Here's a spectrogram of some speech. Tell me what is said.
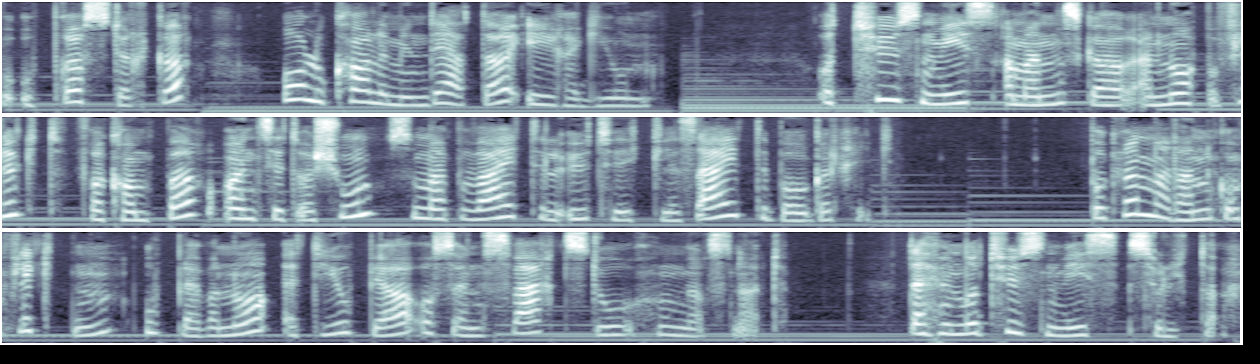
på opprørsstyrker og lokale myndigheter i regionen. Og tusenvis av mennesker er nå på flukt fra kamper og en situasjon som er på vei til å utvikle seg til borgerkrig. Pga. denne konflikten opplever nå Etiopia også en svært stor hungersnød, der hundretusenvis sulter.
